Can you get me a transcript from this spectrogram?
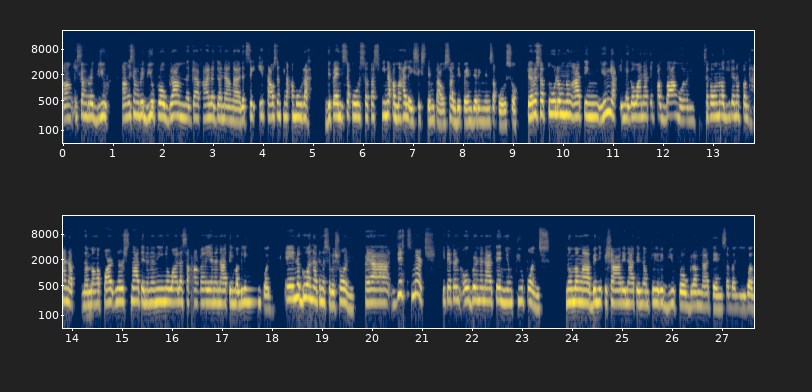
ang isang review, ang isang review program nagkakahalaga ng uh, let's say 8,000 pinakamura Depende sa kurso. Tapos pinakamahal ay 16,000. Depende rin yan sa kurso. Pero sa tulong ng ating, yun nga, inagawa natin pagbangon sa pamamagitan ng paghanap ng mga partners natin na naniniwala sa kakayanan nating maglingkod, eh nagawa natin na solusyon. Kaya this March, ite-turn over na natin yung coupons ng mga beneficiary natin ng pre-review program natin sa Baliwag.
